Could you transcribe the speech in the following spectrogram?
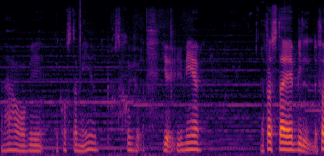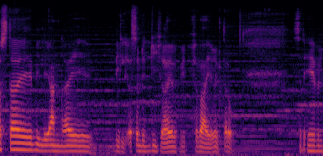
Men här har vi, det kostar mer, det kostar 700. Ju, ju mer, den första är billig, Den första är billig, andra är billig och sen det dyrare för varje ruta då. Så det är väl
